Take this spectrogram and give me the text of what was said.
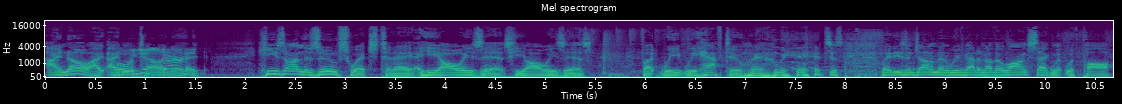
I know. I, I'm Well, we just telling started. you, he's on the Zoom switch today. He always is. He always is. But we, we have to. It's just, ladies and gentlemen, we've got another long segment with Paul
